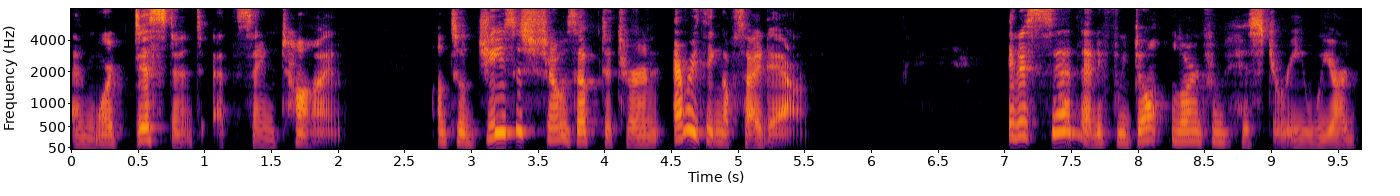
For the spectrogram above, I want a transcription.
and more distant at the same time until Jesus shows up to turn everything upside down. It is said that if we don't learn from history, we are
